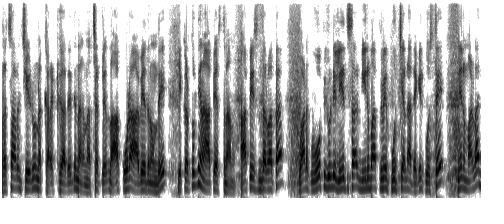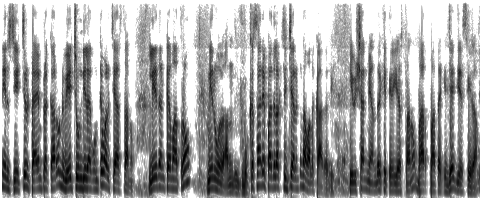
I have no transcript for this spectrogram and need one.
ప్రచారం చేయడం నాకు కరెక్ట్ కాదు. అది నాకు నచ్చట్లేదు. నాకు కూడా ఆవేదన ఉంది. ఇక్కడతో నేను ఆపేస్తున్నాను. ఆపేసిన తర్వాత వాళ్ళకి ఓపిక ఉండి లేదు సార్ మీరు మాత్రమే పూర్తి చేయాలి నా దగ్గరికి వస్తే నేను మళ్ళీ నేను ఇచ్చిన టైం ప్రకారం నువ్వు వేచి ఉండేలాగా ఉంటే వాళ్ళు చేస్తాను. లేదంటే మాత్రం నేను ఒక్కసారి పది లక్షలు ఇచ్చారంటే నా వల్ల కాదు అది. ఈ విషయాన్ని మీ అందరికీ తెలియజేస్తాను. భారత్ మాతాకి జై జై శ్రీరామ్.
